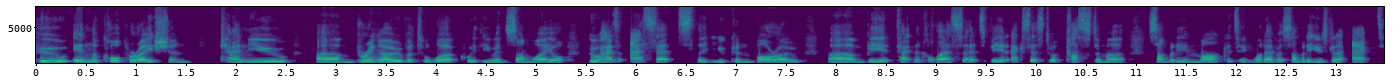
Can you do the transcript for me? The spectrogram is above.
Who in the corporation can you um, bring over to work with you in some way, or who has assets that you can borrow, um, be it technical assets, be it access to a customer, somebody in marketing, whatever, somebody who's going to act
